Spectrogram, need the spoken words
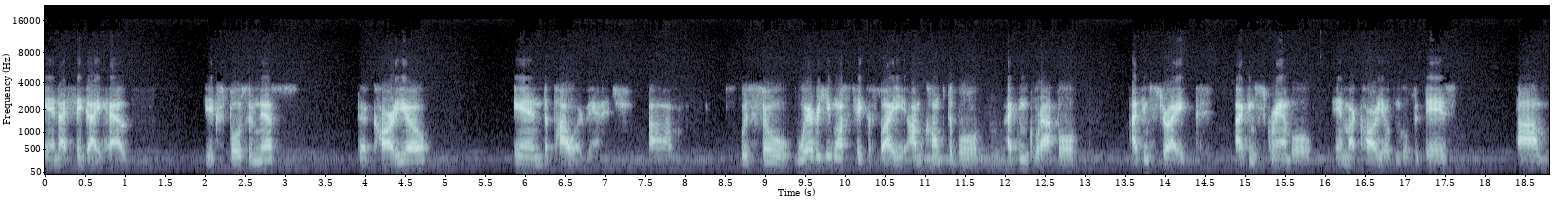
and I think I have the explosiveness, the cardio, and the power advantage. Um, so wherever he wants to take the fight, I'm comfortable. I can grapple, I can strike, I can scramble, and my cardio can go for days. Um,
